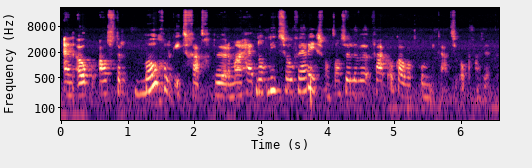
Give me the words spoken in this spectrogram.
En ook als er mogelijk iets gaat gebeuren, maar het nog niet zo ver is, want dan zullen we vaak ook al wat communicatie op gaan zetten.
